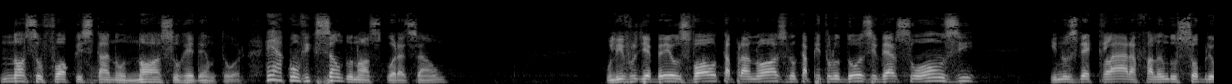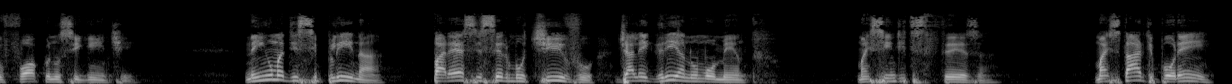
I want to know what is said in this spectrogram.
Nosso foco está no nosso Redentor. É a convicção do nosso coração. O livro de Hebreus volta para nós no capítulo 12, verso 11, e nos declara, falando sobre o foco, no seguinte: Nenhuma disciplina parece ser motivo de alegria no momento, mas sim de tristeza mais tarde, porém,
